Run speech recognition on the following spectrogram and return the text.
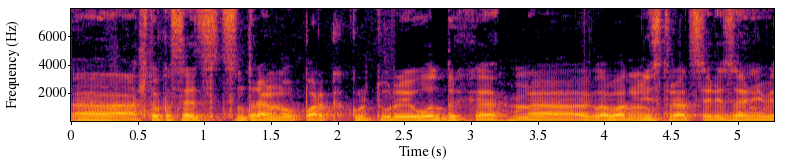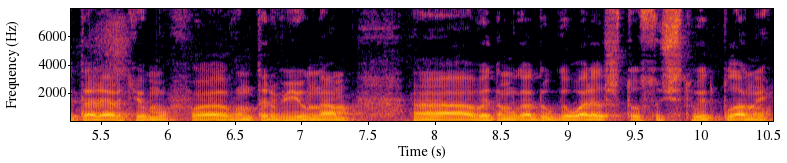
А, что касается Центрального парка культуры и отдыха, а, глава администрации Рязани Виталий Артемов а, в интервью нам в этом году говорил, что существуют планы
